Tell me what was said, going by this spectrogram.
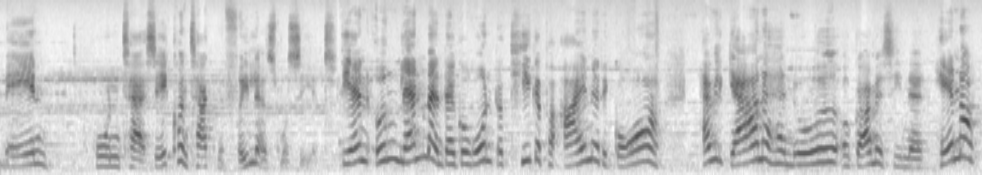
Men hun tager altså ikke kontakt med Frilandsmuseet. Det er en ung landmand, der går rundt og kigger på egne det gårde. Han vil gerne have noget at gøre med sine hænder,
